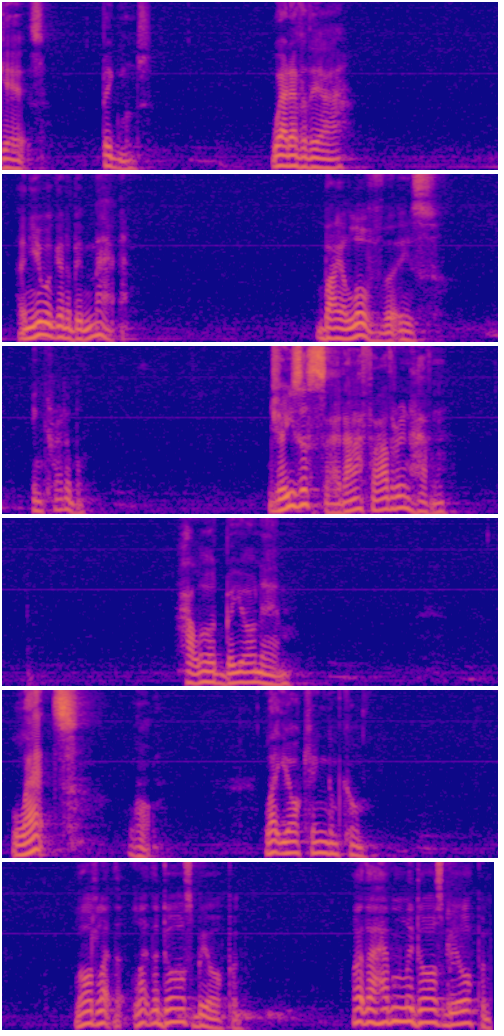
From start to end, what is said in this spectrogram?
gates, big ones, wherever they are. And you are going to be met by a love that is incredible. Jesus said, Our Father in heaven, hallowed be your name. Let what? Let your kingdom come. Lord, let the, let the doors be open. Let the heavenly doors be open.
